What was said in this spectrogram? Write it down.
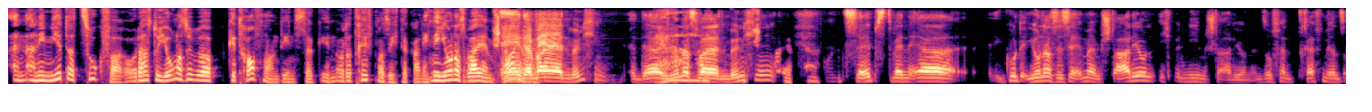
ein animierter Zugfahrer oder hast du Jonas überhaupt getroffen am Dienstag in, oder trifft man sich da gar nicht? Nee, Jonas war ja im Stadion. Nee, der war ja in München. Der ja, Jonas war ja in München ja. und selbst wenn er gut, Jonas ist ja immer im Stadion, ich bin nie im Stadion. Insofern treffen wir uns,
